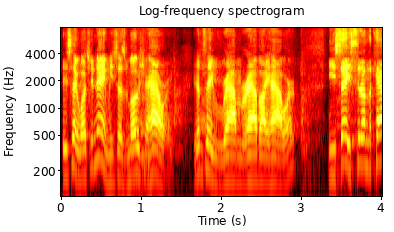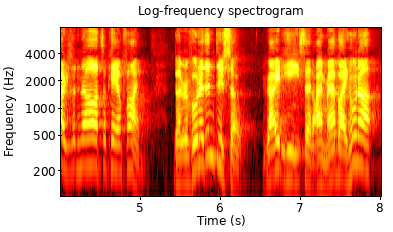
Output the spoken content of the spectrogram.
They say, what's your name? He says, Moshe Howard. He doesn't say Rabbi Howard. You say, sit on the couch. He said, no, it's okay, I'm fine. But Ravuna didn't do so, right? He said, I'm Rabbi Huna.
